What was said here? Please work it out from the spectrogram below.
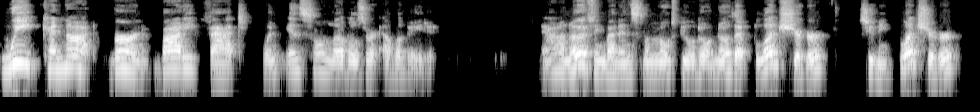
We cannot burn body fat when insulin levels are elevated. Now, another thing about insulin, most people don't know that blood sugar, excuse me, blood sugar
